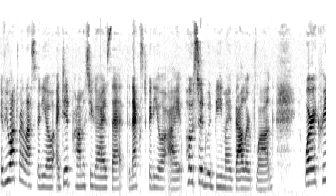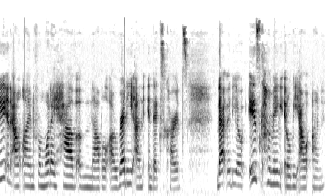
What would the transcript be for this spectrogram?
if you watched my last video, I did promise you guys that the next video I posted would be my Valor vlog where I create an outline from what I have of the novel already on index cards. That video is coming. It'll be out on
